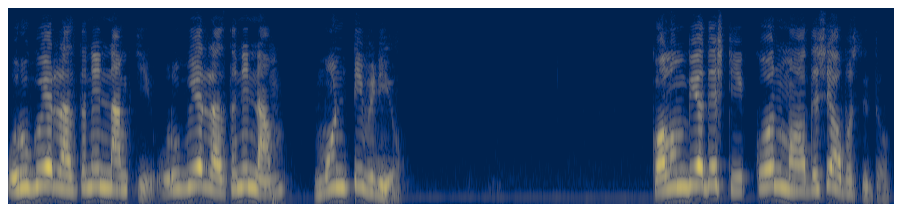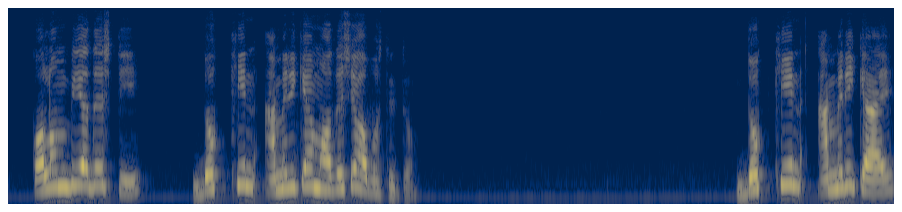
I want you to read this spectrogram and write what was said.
উরুগুয়ের রাজধানীর নাম কি? উরুগুয়ের রাজধানীর নাম মন্টিভিডিও। কলম্বিয়া দেশটি কোন মহাদেশে অবস্থিত? কলম্বিয়া দেশটি দক্ষিণ আমেরিকা মহাদেশে অবস্থিত। দক্ষিণ আমেরিকায়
